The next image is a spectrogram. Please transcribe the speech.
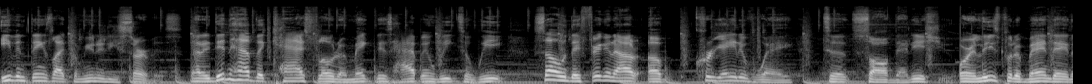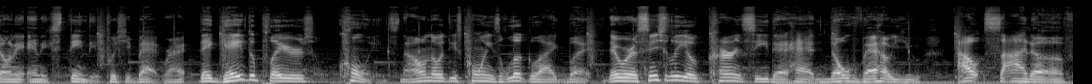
even things like community service. Now, they didn't have the cash flow to make this happen week to week, so they figured out a creative way to solve that issue, or at least put a band-aid on it and extend it, push it back, right? They gave the players coins. Now, I don't know what these coins look like, but they were essentially a currency that had no value outside of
